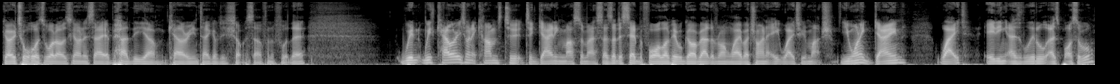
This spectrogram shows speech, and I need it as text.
go towards what I was going to say about the um, calorie intake. I've just shot myself in the foot there. When, with calories, when it comes to, to gaining muscle mass, as I just said before, a lot of people go about the wrong way by trying to eat way too much. You want to gain weight eating as little as possible,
